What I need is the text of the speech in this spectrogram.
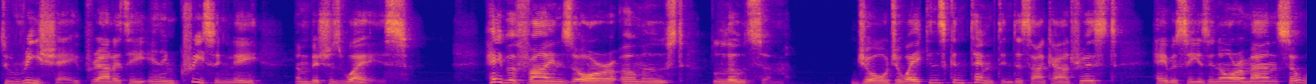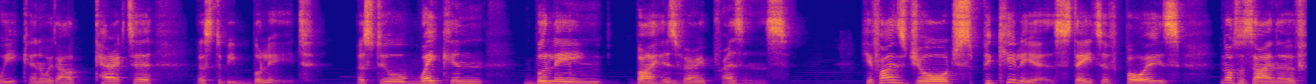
to reshape reality in increasingly ambitious ways. Haber finds Orr almost loathsome. George awakens contempt in the psychiatrist Haber sees in Orr a man so weak and without character as to be bullied, as to awaken bullying by his very presence. He finds George's peculiar state of poise not a sign of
